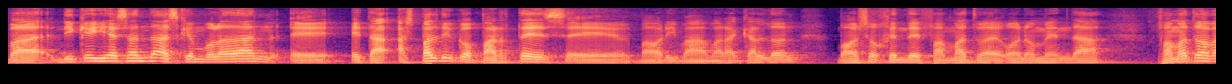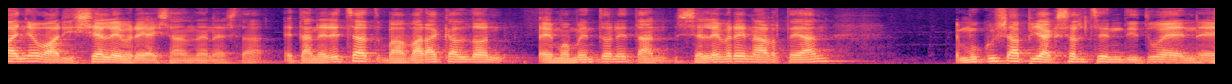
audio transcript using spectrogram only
Ba, nik egia esan da, azken boladan, e, eta aspaldiko partez, e, ba hori, ba, barakaldon, ba oso jende famatua egon omen da, famatua baino, ba hori, celebrea izan den, ez da? Eta niretzat, ba, barakaldon, e, momentu honetan, celebren artean, mukusapiak saltzen dituen e,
